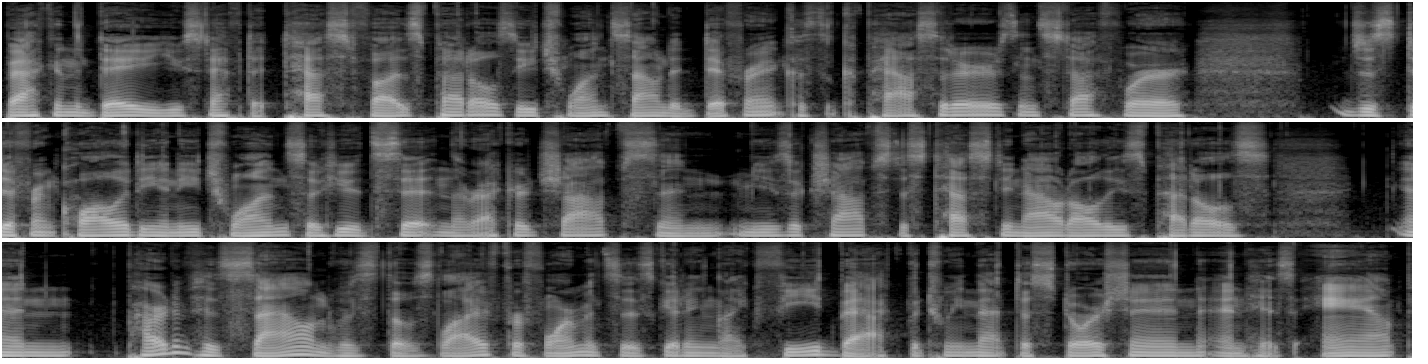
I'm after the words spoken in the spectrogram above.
back in the day, you used to have to test fuzz pedals. Each one sounded different because the capacitors and stuff were just different quality in each one. So he would sit in the record shops and music shops just testing out all these pedals. And part of his sound was those live performances getting like feedback between that distortion and his amp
